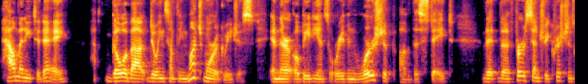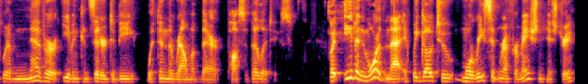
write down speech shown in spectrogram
How many today go about doing something much more egregious in their obedience or even worship of the state that the first century Christians would have never even considered to be within the realm of their possibilities. But even more than that, if we go to more recent Reformation history,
